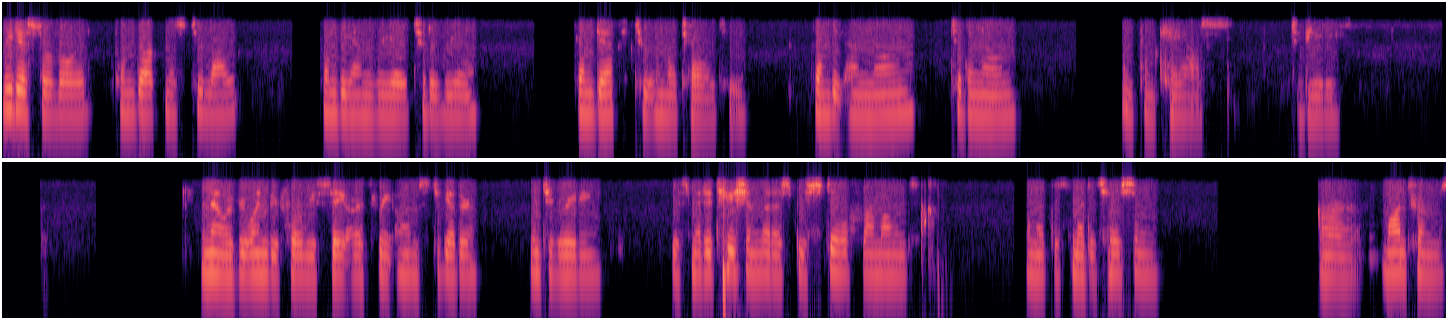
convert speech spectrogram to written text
Lead us, O Lord, from darkness to light, from the unreal to the real, from death to immortality, from the unknown to the known, and from chaos to beauty. And now, everyone, before we say our three Oms together, integrating this meditation, let us be still for a moment and let this meditation, our mantras,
